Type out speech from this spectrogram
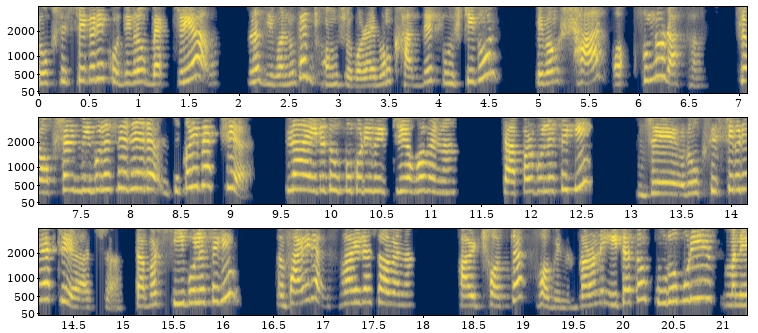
রোগ সৃষ্টিকারী ক্ষতিকারক ব্যাকটেরিয়া জীবাণুকে ধ্বংস করা এবং খাদ্যের পুষ্টিগুণ এবং স্বাদ অক্ষুণ্ণ রাখা। সে অপশন বি বলেছে যে এটা উপকারী ব্যাকটেরিয়া না, এটা তো উপকারী ব্যাকটেরিয়া হবে না। তারপর বলেছে কি? যে রোগ সৃষ্টিকারী ব্যাকটেরিয়া আচ্ছা। তারপর সি বলেছে কি? ভাইরাস ভাইরাস হবে না। আর ছত্রাক হবে না। কারণ এটা তো পুরোপুরি মানে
